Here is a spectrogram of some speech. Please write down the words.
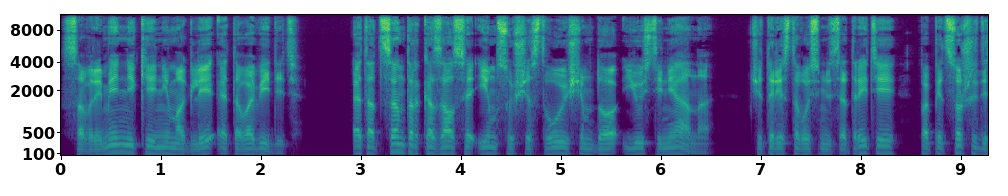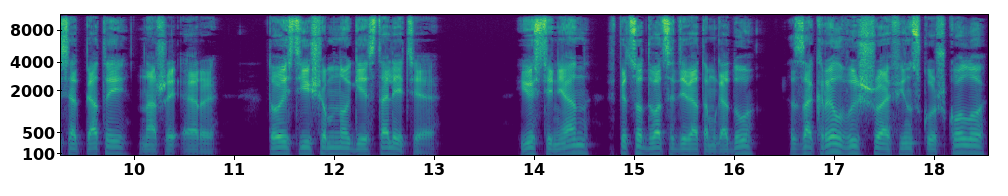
Современники не могли этого видеть. Этот центр казался им существующим до Юстиниана, 483 по 565 нашей эры, то есть еще многие столетия. Юстиниан в 529 году закрыл высшую афинскую школу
